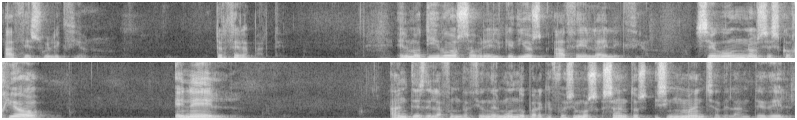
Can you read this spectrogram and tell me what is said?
hace su elección? Tercera parte. El motivo sobre el que Dios hace la elección. Según nos escogió en Él, antes de la fundación del mundo, para que fuésemos santos y sin mancha delante de Él.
